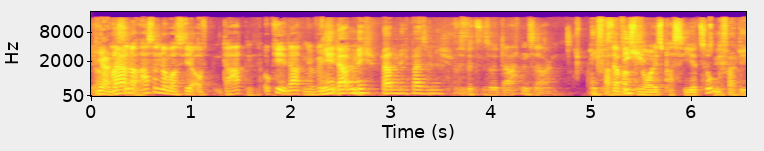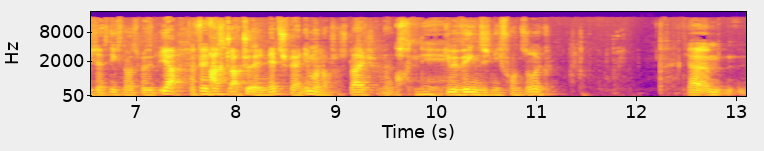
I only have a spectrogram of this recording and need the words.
Ja, Ja, hast, du noch, hast du noch was hier auf Daten? Okay, Daten. Ja, Nee, Daten nicht. Daten nicht, meinst du nicht? Was willst du denn so Daten sagen? Ich Ist da was dich. Neues passiert so? Ich frage dich, da ist nichts Neues passiert. Ja, wer- akt aktuell Netzsperren immer noch das Gleiche. Ne? Ach nee. Die bewegen sich nicht vor und zurück. Ja, ähm,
